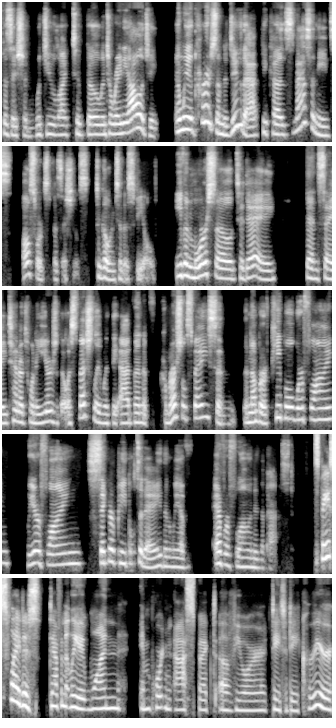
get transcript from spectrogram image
physician? Would you like to go into radiology? And we encourage them to do that because NASA needs all sorts of physicians to go into this field, even more so today than say 10 or 20 years ago, especially with the advent of commercial space and the number of people we're flying. We are flying sicker people today than we have ever flown in the past. Spaceflight is definitely one important aspect of your day to day career,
